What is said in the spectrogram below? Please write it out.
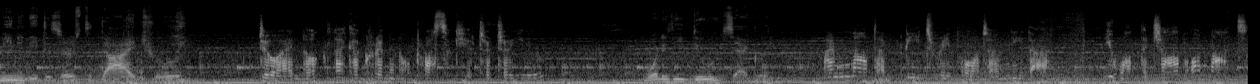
meaning he deserves to die truly? Do I look like a criminal prosecutor to you? What did he do exactly? I'm not a beat reporter, neither. You want the job or not?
